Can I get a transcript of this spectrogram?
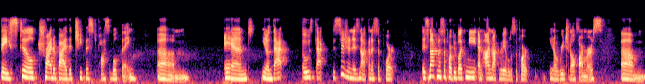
they still try to buy the cheapest possible thing, um, and you know that those that decision is not going to support it's not going to support people like me, and I'm not going to be able to support you know regional farmers, um,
